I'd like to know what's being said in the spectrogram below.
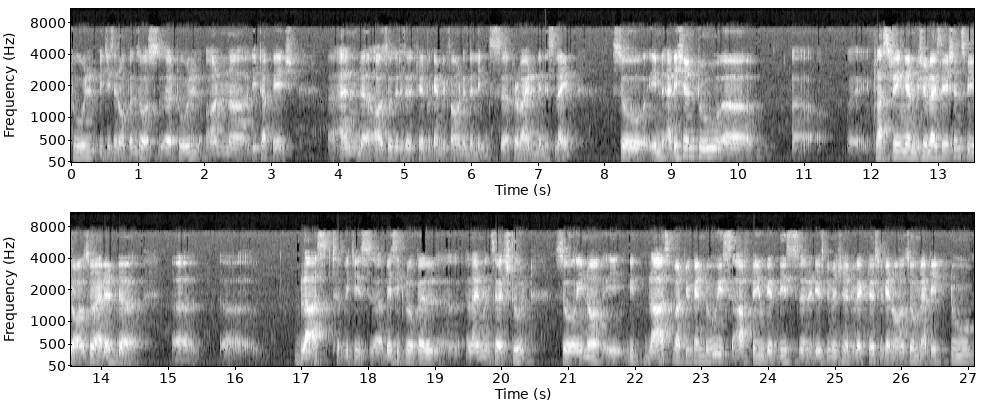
tool which is an open source tool on the GitHub page and also the research paper can be found in the links provided in this slide. So in addition to clustering and visualizations, we also added uh, uh, uh, BLAST, which is basic local alignment search tool. So you know with BLAST what you can do is after you get these uh, reduced dimensionality vectors you can also map it to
